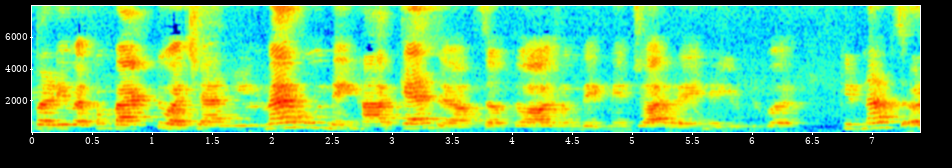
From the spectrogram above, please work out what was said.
Everybody welcome back to our channel मैं हूँ नेहा. कैसे आप सब? तो आज हम देखने जा रहे हैं YouTuber kidnaps a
